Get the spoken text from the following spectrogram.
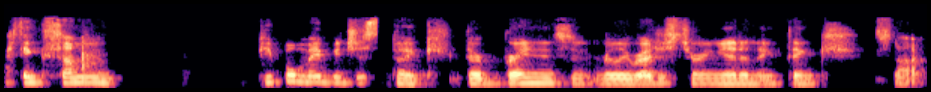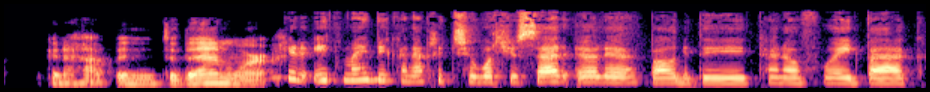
I think some people maybe just like their brain isn't really registering it and they think it's not going to happen to them or it, it may be connected to what you said earlier about the kind of laid back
